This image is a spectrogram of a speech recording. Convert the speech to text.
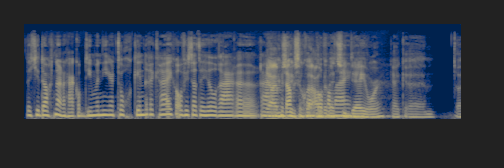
Dat je dacht, nou dan ga ik op die manier toch kinderen krijgen? Of is dat een heel rare, rare ja, misschien is het ook wel een ouderwets idee hoor. Kijk, ehm, eh,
